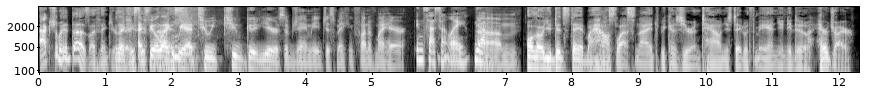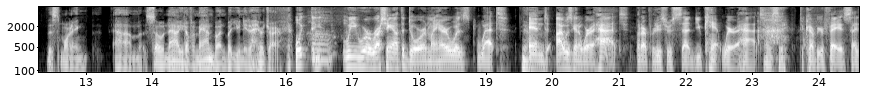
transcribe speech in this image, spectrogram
actually, it does. I think your 'Cause face. I, I is feel like we had two two good years of Jamey just making fun of my hair. Incessantly. Yeah. Um, Although you did stay at my house last night because you're in town, you stayed with me, and you needed a hair dryer this morning. Um, so now you don't have a man bun, but you need a hair dryer. well, Oh. we were rushing out the door, and my hair was wet. Yeah. And I was going to wear a hat, but our producers said you can't wear a hat I see. to cover your face. I,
